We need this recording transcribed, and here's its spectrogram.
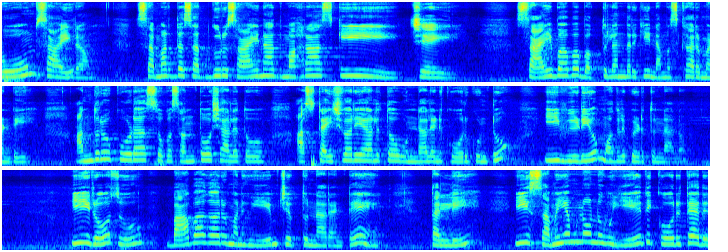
ఓం సాయిరామ్. సమర్థ సద్గురు సాయినాథ్ మహారాజ్కి జై. సాయిబాబా భక్తులందరికీ నమస్కారం అండి అందరూ కూడా సుఖ సంతోషాలతో అష్టైశ్వర్యాలతో ఉండాలని కోరుకుంటూ ఈ వీడియో మొదలు పెడుతున్నాను. ఈరోజు బాబాగారు మనకు ఏం చెప్తున్నారంటే తల్లి ఈ సమయంలో నువ్వు ఏది కోరితే అది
